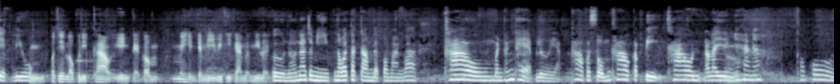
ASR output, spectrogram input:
37ริวของประเทศเราผลิตข้าวเอง แต่ก็ไม่เห็นจะมีวิธีการแบบนี้เลย เออเนาะน่าจะมีนวัตกรรมแบบประมาณว่า ข้าวมันทั้งแถบเลยอะข้าวผสมข้าวกะปิข้าวอะไรอย่างเงี้ยนะข้าวโพด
